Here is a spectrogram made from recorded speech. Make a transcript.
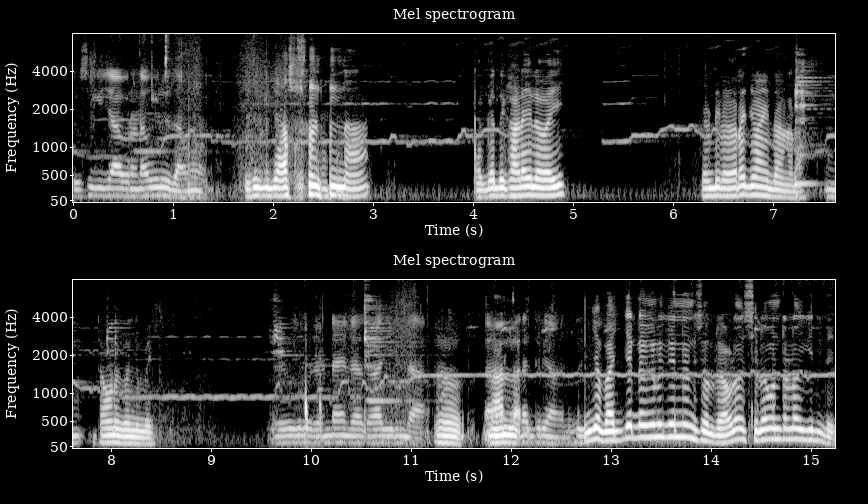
ருசிக்கு சாப்பிட்றோம்னா உருதாமோ. இதுக்கு சாப்பிடணும்னா பக்கத்து கடையில் போய் ரெண்டு கிலோ இறைச்சி வாங்கிட்டாங்கடா. டவுனுக்கு கொஞ்சம் போய். இங்கே பட்ஜெட் எங்களுக்கு என்னன்னு சொல்கிறேன் அவ்வளோ சிலவன்ற அளவுக்கு இல்லை.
